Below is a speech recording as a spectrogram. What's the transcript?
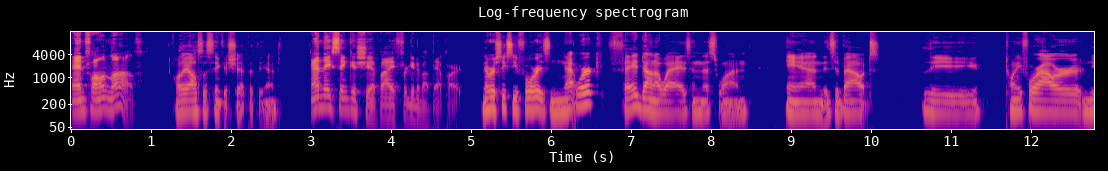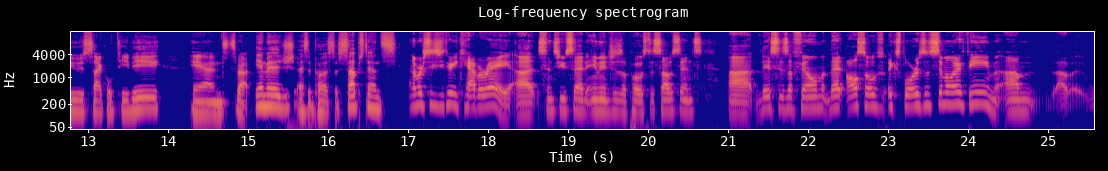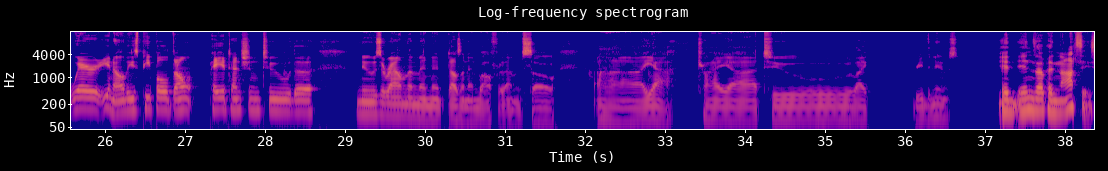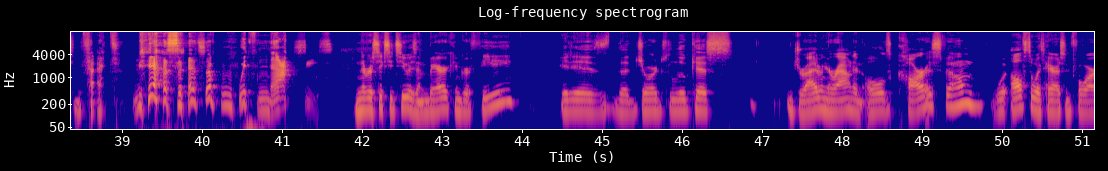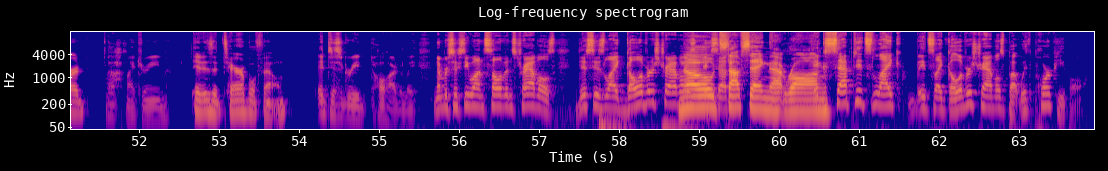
and fall in love. Well, they also sink a ship at the end. And they sink a ship. I forget about that part. Number 64 is Network. Faye Dunaway is in this one. And it's about the 24 hour news cycle TV. And it's about image as opposed to substance. Number 63, Cabaret. Uh, since you said image as opposed to substance, uh, this is a film that also explores a similar theme um, uh, where, you know, these people don't pay attention to the news around them and it doesn't end well for them. So, uh, yeah, try uh, to like read the news. It ends up in Nazis, in fact. Yes, it ends up with Nazis. Number 62 is American Graffiti. It is the George Lucas driving around in old cars film, also with Harrison Ford. Oh, my dream. It is a terrible film. It disagreed wholeheartedly. Number 61, Sullivan's Travels. This is like Gulliver's Travels. No, except, stop saying that wrong. Except it's like it's like Gulliver's Travels, but with poor people.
